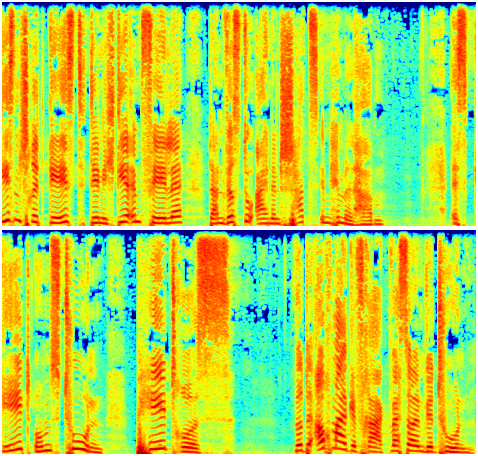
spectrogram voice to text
diesen Schritt gehst, den ich dir empfehle, dann wirst du einen Schatz im Himmel haben. Es geht ums Tun. Petrus würde auch mal gefragt, was sollen wir tun?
